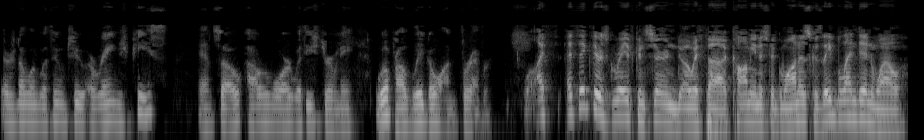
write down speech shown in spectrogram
there's no one with whom to arrange peace. And so our war with East Germany will probably go on forever. Well, I th- I think there's grave concern uh, with uh, communist iguanas because they blend in well.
